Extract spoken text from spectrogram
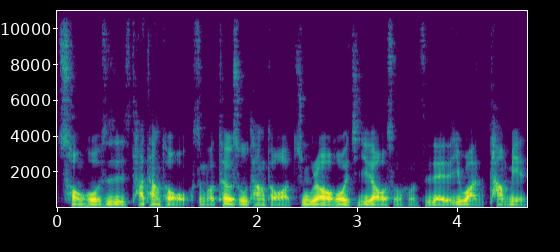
葱，或是它汤头什么特殊汤头啊，猪肉或鸡肉什么什么之类的一碗汤面，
